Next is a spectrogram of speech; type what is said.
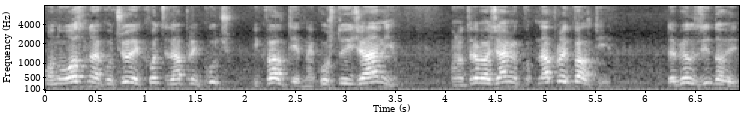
Ono u osnovu, ako čovjek hoće da napravi kuću i kvalitetna, ko što i džamiju, ono treba džamiju napravi kvalitet. Da zidovi,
